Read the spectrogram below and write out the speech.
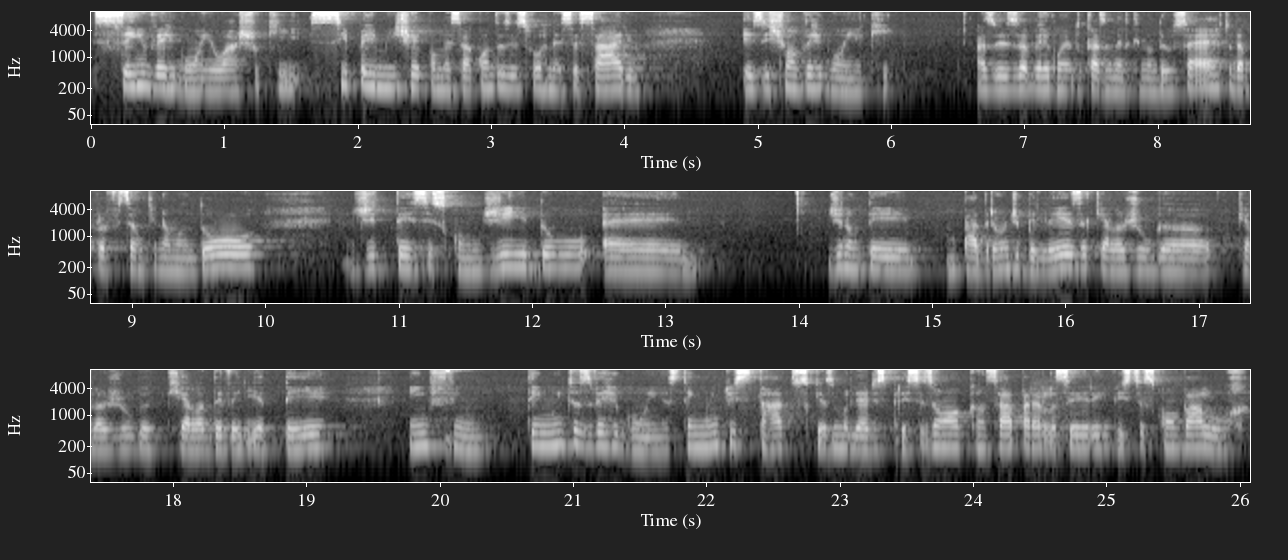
sem vergonha, eu acho que se permite recomeçar quantas vezes for necessário, existe uma vergonha aqui. Às vezes a vergonha do casamento que não deu certo, da profissão que não andou, de ter se escondido, é, de não ter um padrão de beleza que ela julga que ela julga que ela deveria ter. Enfim, tem muitas vergonhas, tem muito status que as mulheres precisam alcançar para elas serem vistas com valor.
